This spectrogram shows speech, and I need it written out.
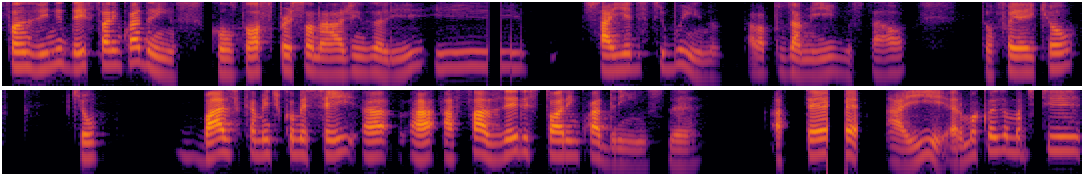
fanzine de história em quadrinhos, com os nossos personagens ali e saía distribuindo. Tava pros amigos tal. Então foi aí que eu, que eu basicamente comecei a, a, a fazer história em quadrinhos, né? Até aí era uma coisa mais de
